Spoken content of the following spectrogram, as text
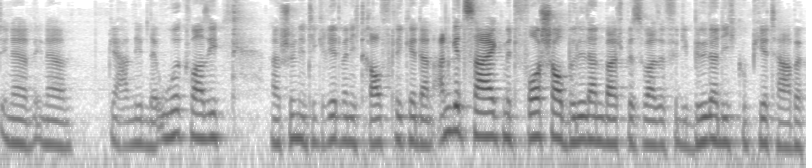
in der, in der ja, neben der Uhr quasi schön integriert, wenn ich draufklicke, dann angezeigt mit Vorschaubildern beispielsweise für die Bilder, die ich kopiert habe.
